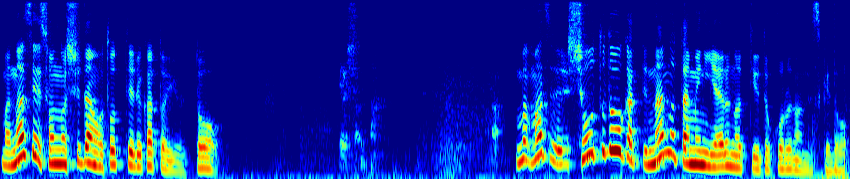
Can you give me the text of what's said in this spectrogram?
まあ、なぜその手段を取っているかというと、よいしょ。ままずショート動画って何のためにやるのっていうところなんですけど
